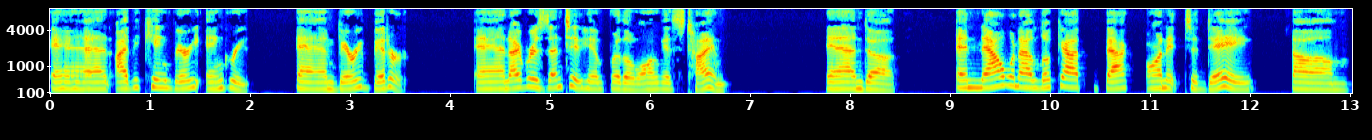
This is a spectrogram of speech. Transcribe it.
And I became very angry and very bitter. And I resented him for the longest time. And, uh, and now when I look at back on it today, um,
